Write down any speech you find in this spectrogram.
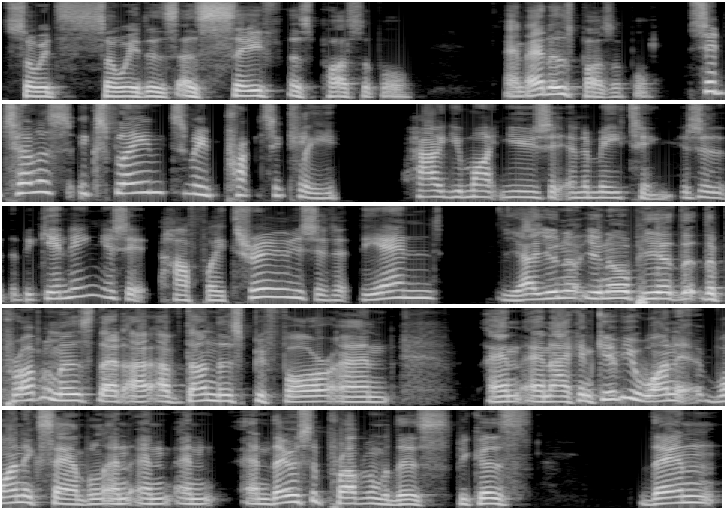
so it's, so it is as safe as possible. And that is possible. So tell us, explain to me practically how you might use it in a meeting. Is it at the beginning? Is it halfway through? Is it at the end? Yeah, you know, you know, Pia. The, the problem is that I, have done this before, and and and I can give you one one example, and and and and there's a problem with this because then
